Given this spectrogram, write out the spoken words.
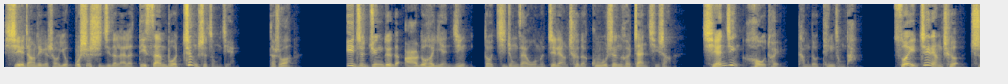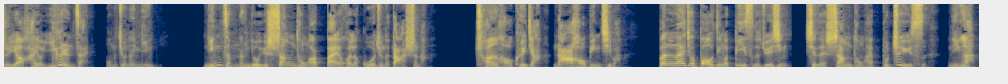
谢章这个时候又不失时机的来了第三波正式总结。他说：“一支军队的耳朵和眼睛都集中在我们这辆车的鼓声和战旗上，前进后退，他们都听从他。所以这辆车只要还有一个人在，我们就能赢。您怎么能由于伤痛而败坏了国军的大事呢？穿好盔甲，拿好兵器吧。本来就抱定了必死的决心，现在伤痛还不至于死，您啊，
